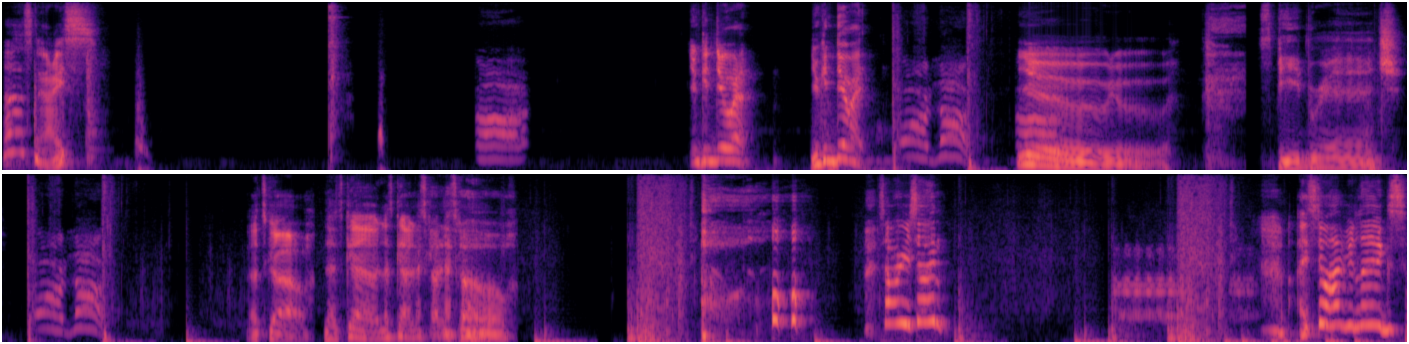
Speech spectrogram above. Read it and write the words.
Oh, that's nice. You can do it. You can do it. You. Speed bridge. Let's go. Let's go. Let's go. Let's go. Let's go. Sorry, son. I still have your legs.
